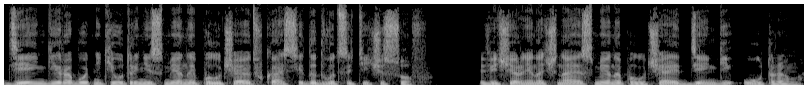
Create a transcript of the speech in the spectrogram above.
Деньги работники утренней смены получают в кассе до 20 часов. Вечерняя ночная смена получает деньги утром.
